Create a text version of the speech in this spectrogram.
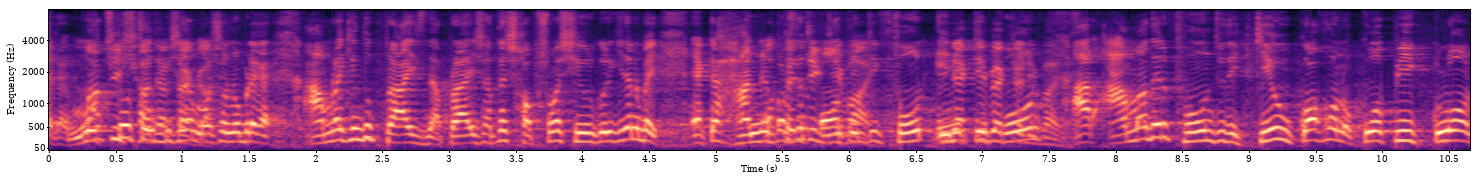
টাকায়। মাত্র 25,000 চব্বিশ হাজার নয়শো নব্বই টাকায়। আমরা কিন্তু প্রাইস না প্রাইস সাথে সবসময় শিওর করি কি জানেন ভাই? একটা hundred percent Authentic device, authentic phone inactive একটা ফোন আর আমাদের ফোন যদি কেউ কখনো কপি ক্লোন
